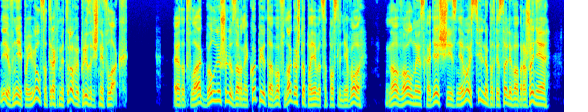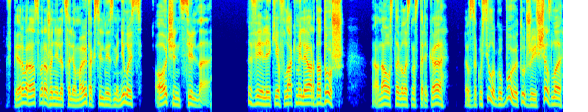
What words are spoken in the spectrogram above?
и в ней появился трехметровый призрачный флаг. Этот флаг был лишь иллюзорной копией того флага, что появится после него, но волны, исходящие из него, сильно потрясали воображение. В первый раз выражение лица Люмэй так сильно изменилось, очень сильно. Великий флаг миллиарда душ. Она уставилась на старика, закусила губу и тут же исчезла,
